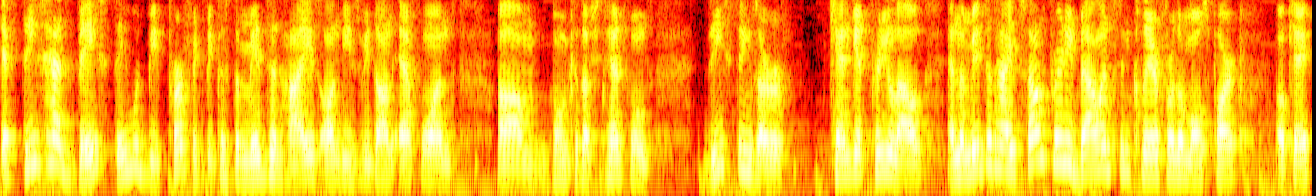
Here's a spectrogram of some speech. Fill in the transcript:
if these had bass, they would be perfect because the mids and highs on these Vidonn F1s um, bone conduction headphones, these things are can get pretty loud, and the mids and highs sound pretty balanced and clear for the most part, okay?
